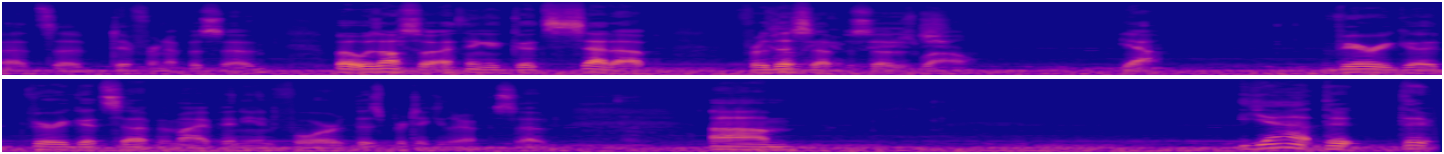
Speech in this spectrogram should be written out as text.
That's a different episode, but it was also, I think, a good setup for this Coming episode as well. Yeah, very good, very good setup in my opinion for this particular episode. Um, yeah, the the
